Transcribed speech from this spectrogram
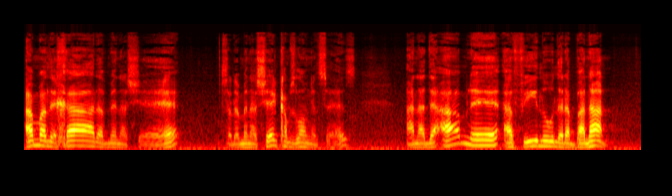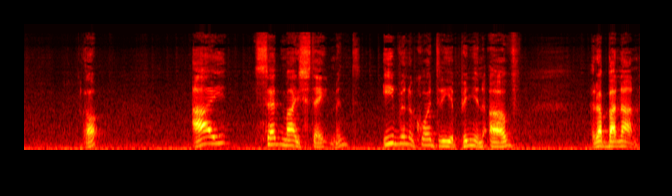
Amar Rav Menashe. So the Menashe comes along and says, Ana de'amne afilu leRabbanan. Oh, I said my statement, even according to the opinion of Rabbanan,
